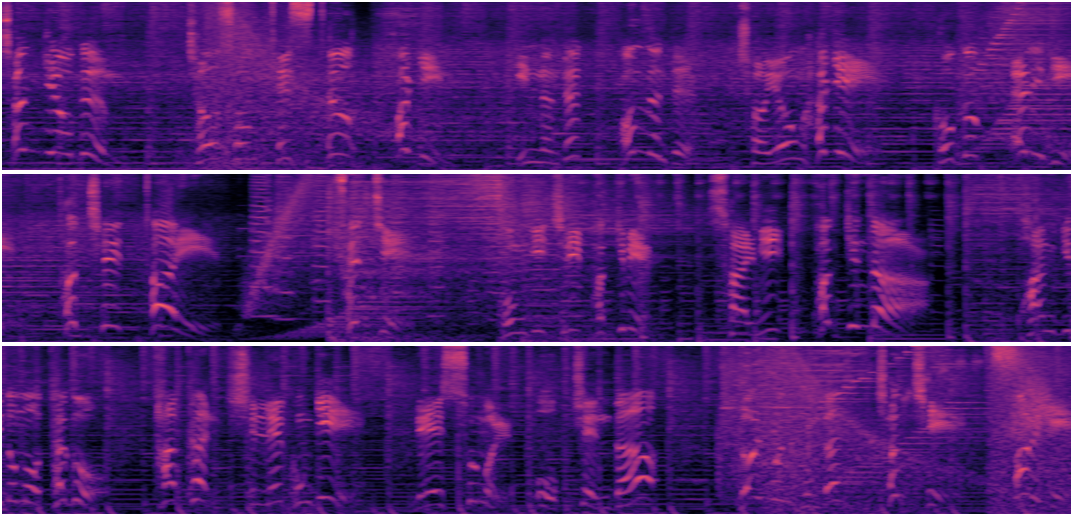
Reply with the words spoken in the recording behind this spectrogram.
전기요금. 저소음 테스트 확인. 있는 듯 없는 듯 조용하게 고급 LED 터치 타입. 셋째 공기질이 바뀌면 삶이 바뀐다. 환기도 못하고 탁한 실내 공기 내 숨을 옥죄다. 넓은 공간 전체 빠르게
